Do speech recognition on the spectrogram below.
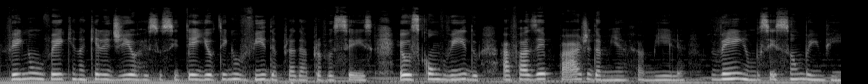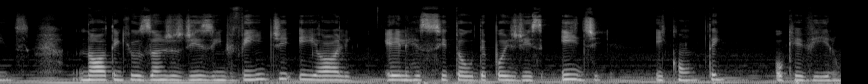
venham ver que naquele dia eu ressuscitei e eu tenho vida para dar para vocês. Eu os convido a fazer parte da minha família. Venham, vocês são bem-vindos. Notem que os anjos dizem: vinde e olhem. Ele ressuscitou, depois diz: ide e contem o que viram.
